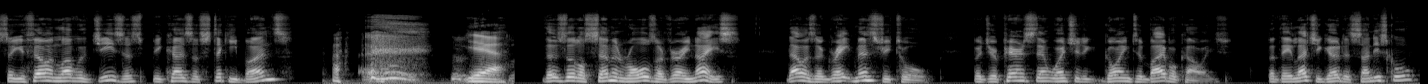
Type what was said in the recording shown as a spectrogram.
so you fell in love with Jesus because of sticky buns? yeah. Those little cinnamon rolls are very nice. That was a great ministry tool. But your parents didn't want you to going to Bible college. But they let you go to Sunday school?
